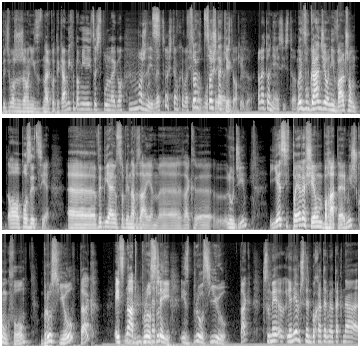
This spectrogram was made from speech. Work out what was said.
być może, że oni z narkotykami chyba mieli coś wspólnego. Możliwe, coś tam chyba się Co, Coś takiego. takiego. Ale to nie jest istotne. No i w Ugandzie oni walczą o pozycję, e, wybijając sobie nawzajem e, tak, e, ludzi. Jest, pojawia się bohater, mistrz kung fu, Bruce Yu, tak? It's not mhm. Bruce znaczy... Lee, it's Bruce Yu tak? W sumie ja nie wiem, czy ten bohater miał tak, na,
